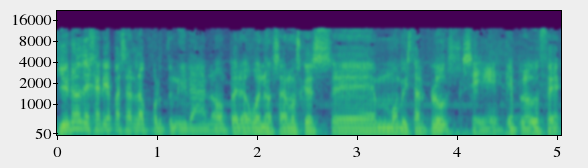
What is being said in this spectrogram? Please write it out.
Yo no dejaría pasar la oportunidad, ¿no? Pero bueno, sabemos que es eh, Movistar Plus, Sí. que produce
